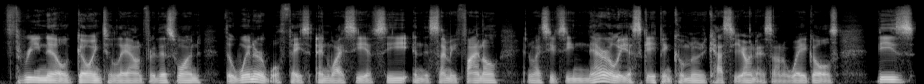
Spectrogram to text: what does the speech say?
3 0 going to Leon for this one. The winner will face NYCFC in the semifinal, NYCFC narrowly escaping Comunicaciones on away goals. These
